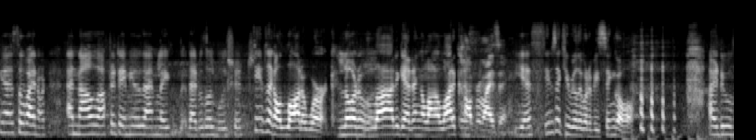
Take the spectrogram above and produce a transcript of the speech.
Yeah, so why not? And now, after 10 years, I'm like, That was all bullshit. Seems like a lot of work. A lot of A lot of getting along, a lot of compromising. Yes, Seems like you really want to be single. I do.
